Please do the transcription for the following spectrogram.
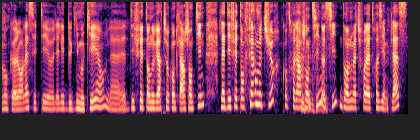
Donc alors là, c'était euh, la lettre de Guy Moquet, hein, la défaite en ouverture contre l'Argentine, la défaite en fermeture contre l'Argentine aussi, dans le match pour la troisième place.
